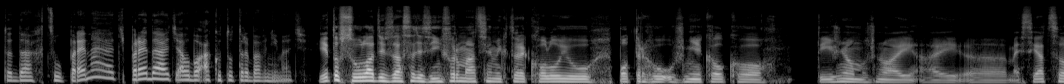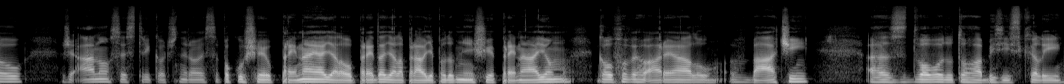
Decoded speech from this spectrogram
teda chcú prenajať, predať, alebo ako to treba vnímať? Je to v súlade v zásade s informáciami, ktoré kolujú po trhu už niekoľko týždňov, možno aj, aj e, mesiacov, že áno, sestry Kočnerové sa pokúšajú prenajať alebo predať, ale pravdepodobnejšie prenájom golfového areálu v Báči z dôvodu toho, aby získali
